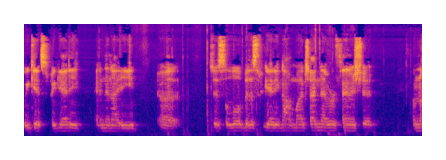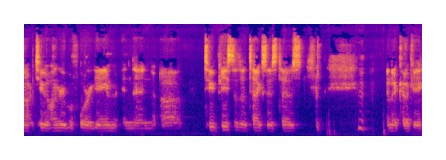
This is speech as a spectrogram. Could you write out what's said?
we get spaghetti and then I eat uh, just a little bit of spaghetti, not much. I never finish it. I'm not too hungry before a game, and then uh, two pieces of Texas toast and a cookie.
